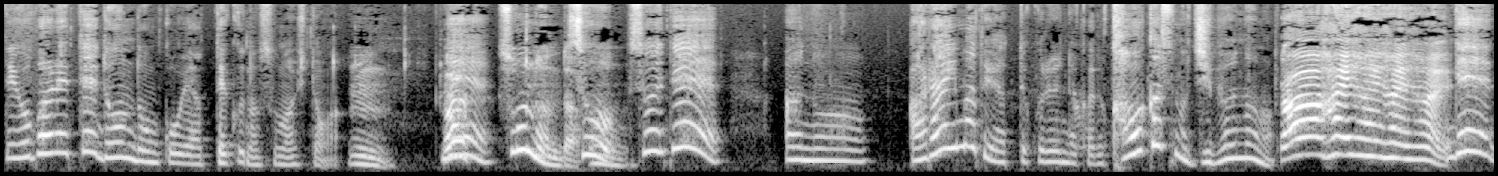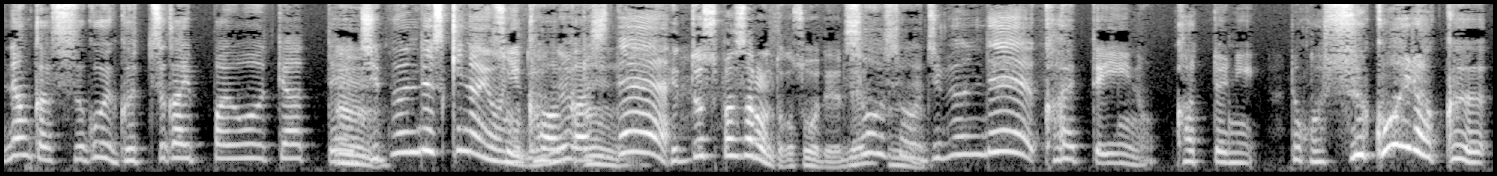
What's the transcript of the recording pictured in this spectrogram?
で呼ばれてどんどんこうやっていくのその人が。うん。そうなんだ。そう、ん。それであの洗いまでやってくれるんだけど乾かすの自分なの。ああはいはいはいはい。でなんかすごいグッズがいっぱい置いてあって、うん。自分で好きなようにそうだよね。乾かしてうんヘッドスパサロンとかそうだよね。そうそう、ん。自分で帰っていいの。勝手に。だからすごい楽。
